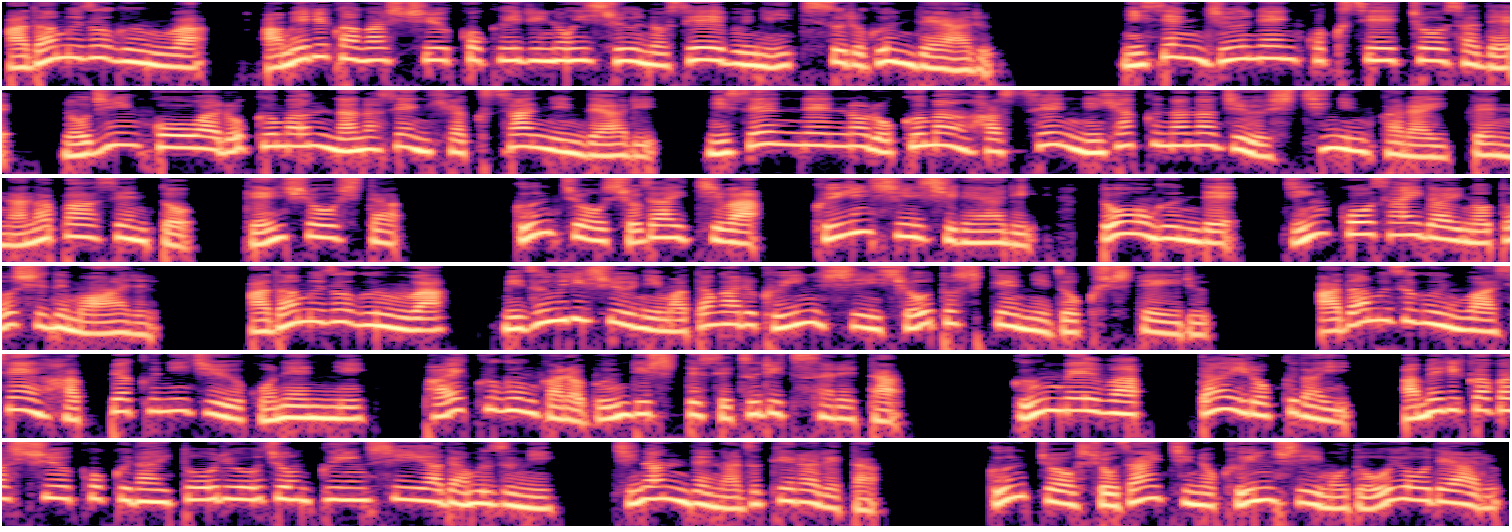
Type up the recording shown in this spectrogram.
アダムズ郡はアメリカ合衆国イリノイ州の西部に位置する郡である。2010年国勢調査での人口は67,103人であり、2000年の68,277人から1.7%減少した。郡庁所在地はクインシー市であり、同郡で人口最大の都市でもある。アダムズ郡はミズーリ州にまたがるクインシー小都市圏に属している。アダムズ郡は1825年にパイク郡から分離して設立された。郡名は第6代アメリカ合衆国大統領ジョン・クインシー・アダムズにちなんで名付けられた。郡庁所在地のクインシーも同様である。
